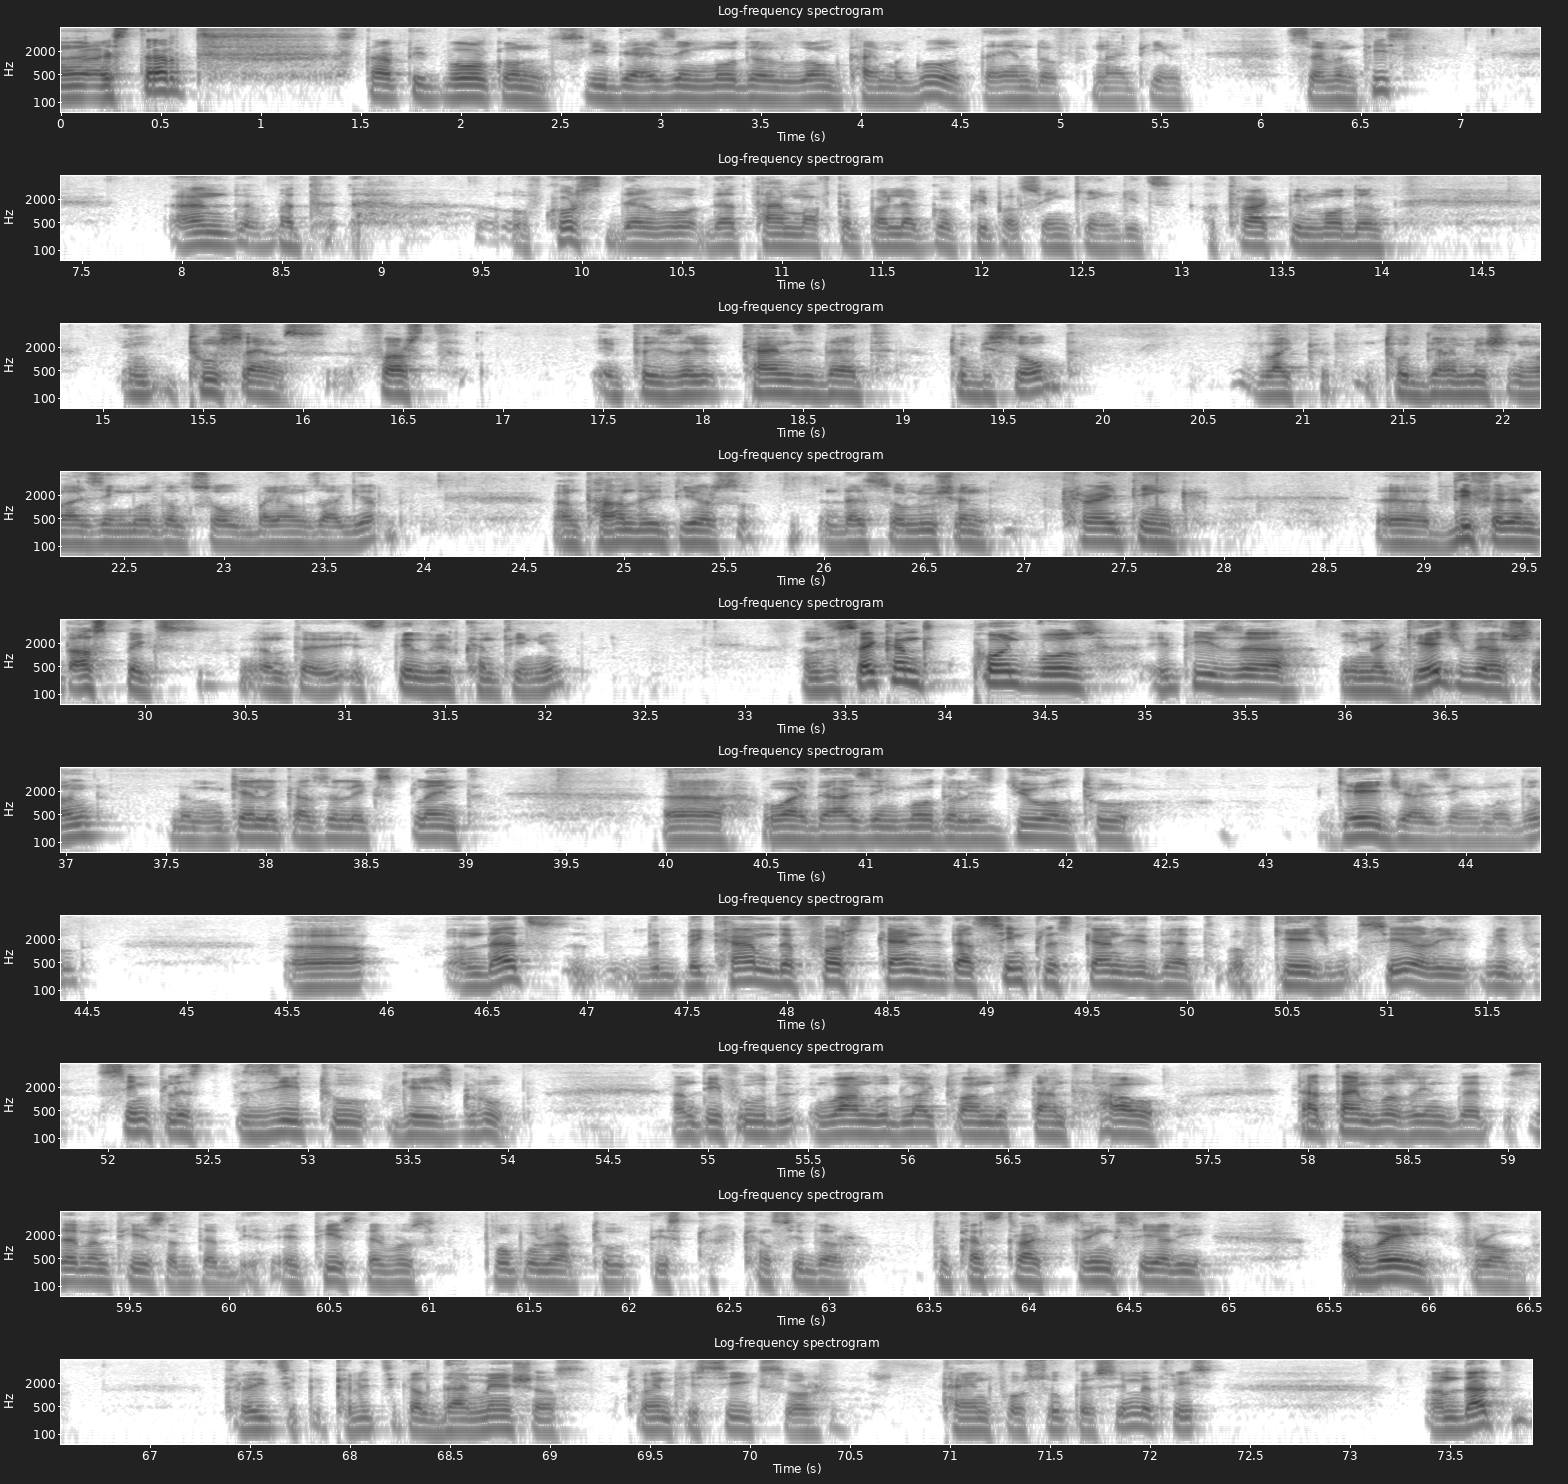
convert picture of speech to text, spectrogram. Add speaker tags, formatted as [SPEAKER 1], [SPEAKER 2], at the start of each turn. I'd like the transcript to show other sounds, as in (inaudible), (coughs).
[SPEAKER 1] uh, I start started work on 3D Ising model long time ago, at the end of 1970s. And but of course there was that time after Polyakov, people thinking it's attractive model in two sense. First, it is a candidate to be solved, like two-dimensional Ising model solved by Onsager, and 100 years the solution creating uh, different aspects, and uh, it still will continue. And the second point was it is uh, in a gauge version. The Michele Caselli explained why the Ising model is dual to gauge Ising model. And that's the, become the first candidate, simplest candidate of gauge theory with simplest Z2 gauge group. And if would, one would like to understand how that time was in the 70s and the 80s, there was popular to consider, to construct string theory away from critical, dimensions, 26 or 10 for supersymmetries. And that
